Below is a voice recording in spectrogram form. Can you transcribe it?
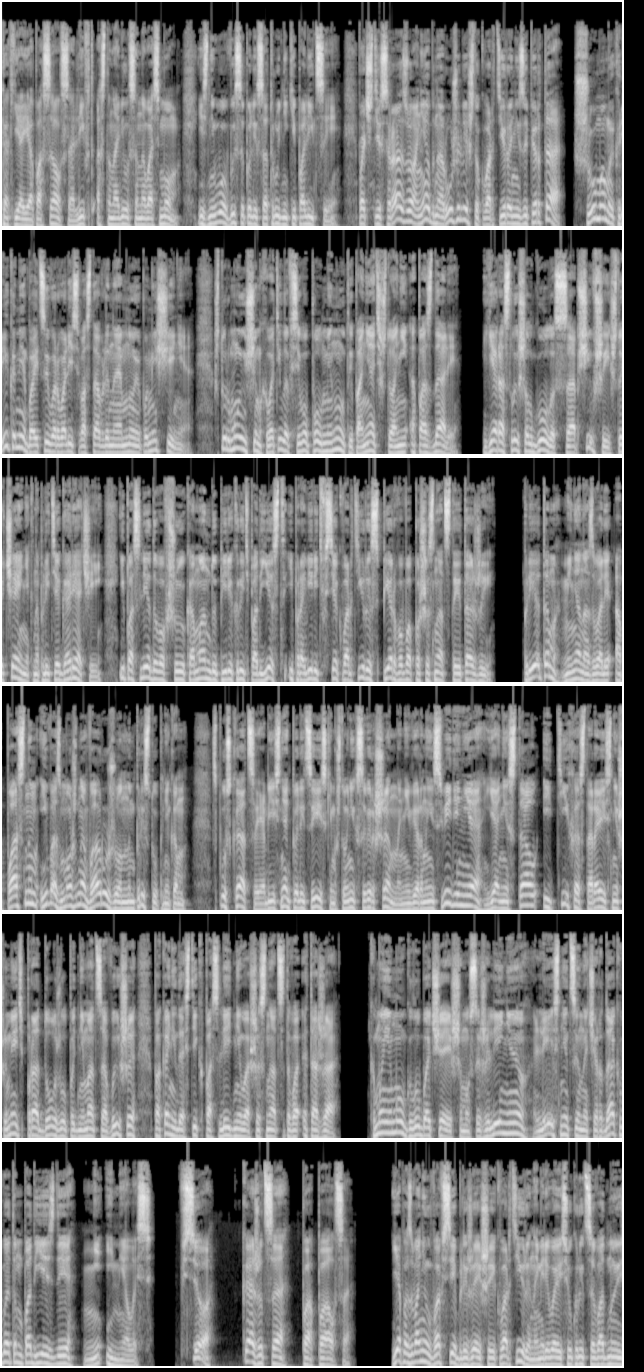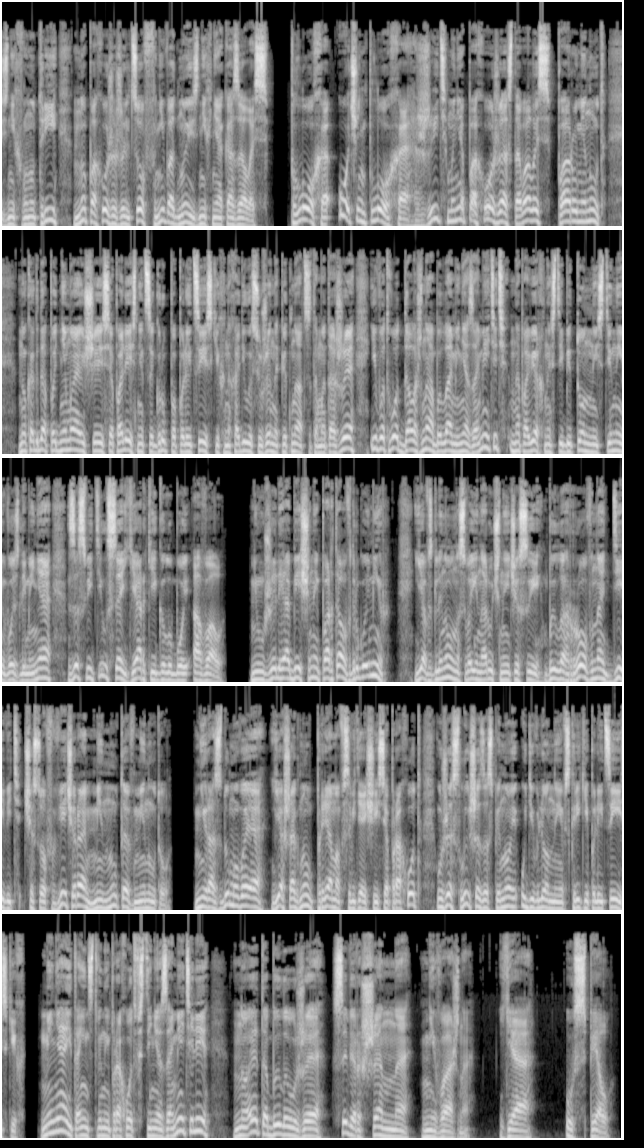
Как я и опасался, лифт остановился на восьмом. Из него высыпали сотрудники полиции. Почти сразу они обнаружили, что квартира не заперта. Шумом и криками бойцы ворвались в оставленное мною помещение. Штурмующим хватило всего полминуты понять, что они опоздали. Я расслышал голос, сообщивший, что чайник на плите горячий, и последовавшую команду перекрыть подъезд и проверить все квартиры с первого по шестнадцатый этажи. При этом меня назвали опасным и, возможно, вооруженным преступником. Спускаться и объяснять полицейским, что у них совершенно неверные сведения, я не стал и тихо, стараясь не шуметь, продолжил подниматься выше, пока не достиг последнего шестнадцатого этажа. К моему глубочайшему сожалению, лестницы на чердак в этом подъезде не имелось. Все, кажется, попался. Я позвонил во все ближайшие квартиры, намереваясь укрыться в одной из них внутри, но, похоже, жильцов ни в одной из них не оказалось. Плохо, очень плохо. Жить мне, похоже, оставалось пару минут. Но когда поднимающаяся по лестнице группа полицейских находилась уже на пятнадцатом этаже и вот-вот должна была меня заметить, на поверхности бетонной стены возле меня засветился яркий голубой овал. Неужели обещанный портал в другой мир? Я взглянул на свои наручные часы. Было ровно девять часов вечера, минута в минуту. Не раздумывая, я шагнул прямо в светящийся проход, уже слыша за спиной удивленные вскрики полицейских. Меня и таинственный проход в стене заметили, но это было уже совершенно неважно. Я успел.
